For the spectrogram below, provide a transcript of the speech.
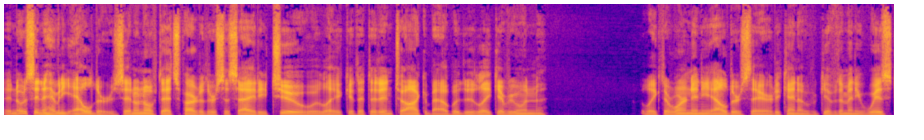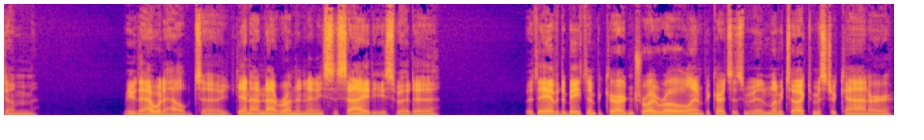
I noticed they didn't have any elders. I don't know if that's part of their society too, like that they didn't talk about, but like everyone, like there weren't any elders there to kind of give them any wisdom. Maybe that would have helped. Uh, again, I'm not running any societies, but uh, But they have a debate, then Picard and Troi roll, and Picard says, let me talk to Mr. Conor.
